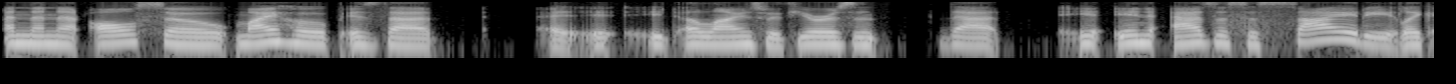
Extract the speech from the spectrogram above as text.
and then that also my hope is that it, it aligns with yours that in as a society like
